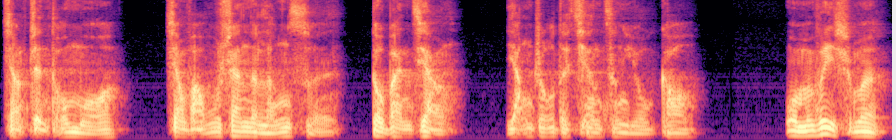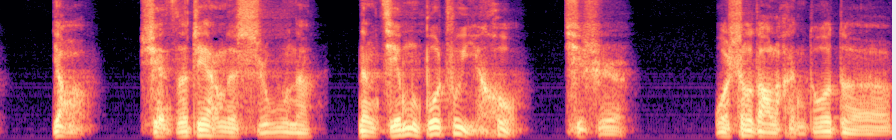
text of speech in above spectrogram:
像枕头馍、像瓦屋山的冷笋、豆瓣酱、扬州的千层油糕。我们为什么要选择这样的食物呢？那节目播出以后，其实我受到了很多的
